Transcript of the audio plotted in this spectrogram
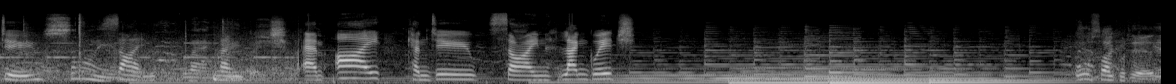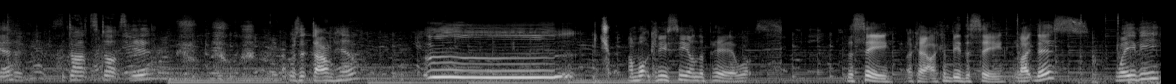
do sign, sign language. language. Um, I can do sign language. All cycled here. Yeah. The dance starts here. Was it downhill? And what can you see on the pier? What's the sea? Okay, I can be the sea. Like this, wavy.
